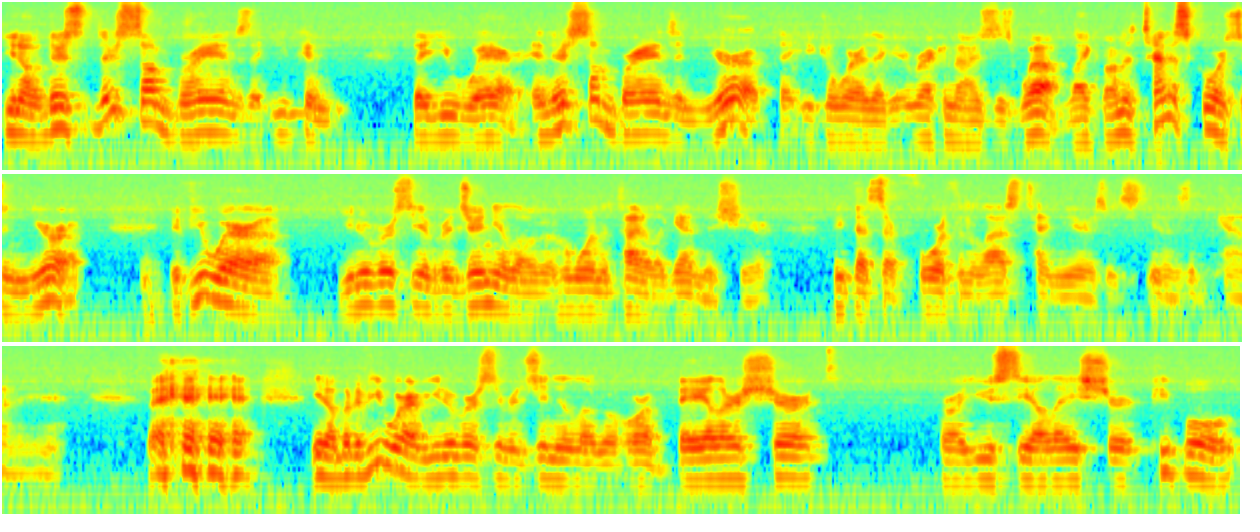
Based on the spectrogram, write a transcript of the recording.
you know, there's there's some brands that you can that you wear, and there's some brands in Europe that you can wear that get recognized as well. Like on the tennis courts in Europe, if you wear a University of Virginia logo, who won the title again this year, I think that's their fourth in the last ten years. It's you know, it's kind of yeah. you know, but if you wear a University of Virginia logo or a Baylor shirt or a UCLA shirt, people,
